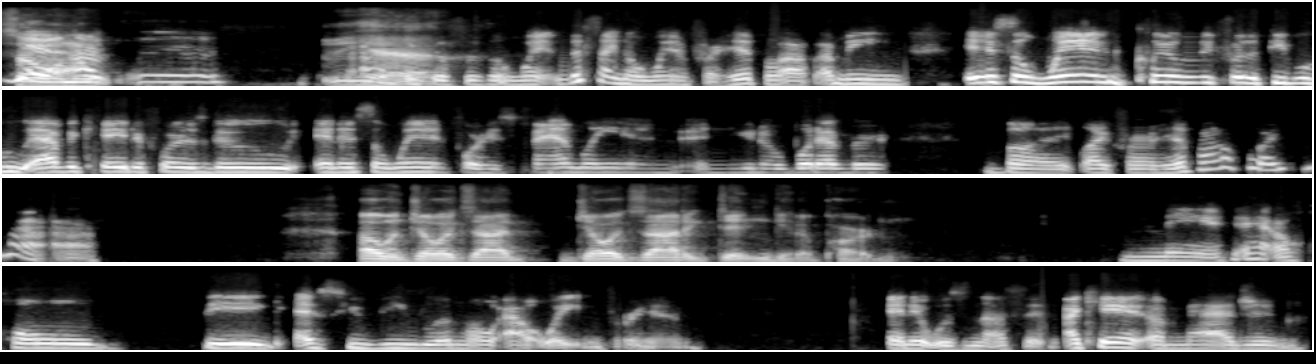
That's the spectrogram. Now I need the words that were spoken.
So yeah, the, I, mm, yeah. I think this is a win. This ain't no win for hip hop. I mean, it's a win clearly for the people who advocated for this dude, and it's a win for his family and and you know whatever. But like for hip hop, like nah. Oh, and Joe Exotic, Joe Exotic didn't get a pardon. Man, they had a whole big SUV limo out waiting for him, and it was nothing. I can't imagine.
